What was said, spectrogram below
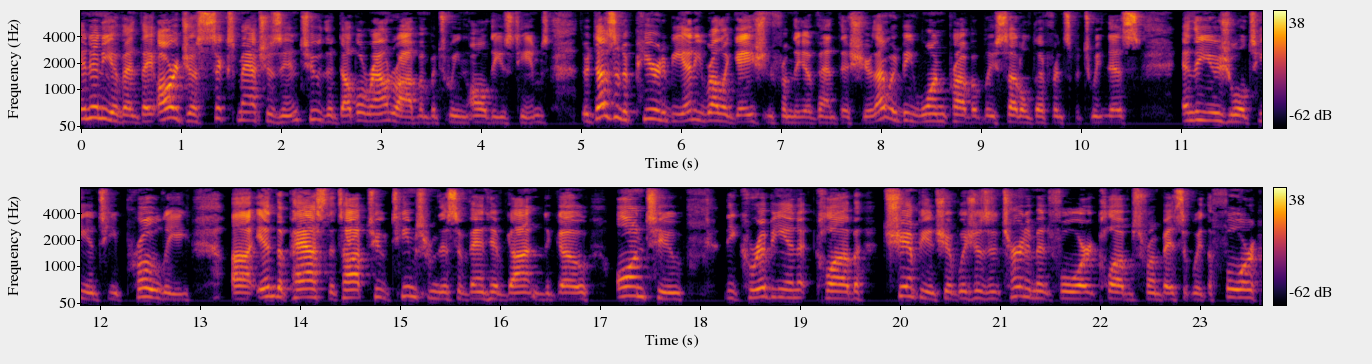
In any event, they are just six matches into the double round robin between all these teams. There doesn't appear to be any relegation from the event this year. That would be one probably subtle difference between this and the usual TNT Pro League. Uh, in the past, the top two teams from this event have gotten to go on to the Caribbean Club Championship, which is a tournament for clubs from basically the four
